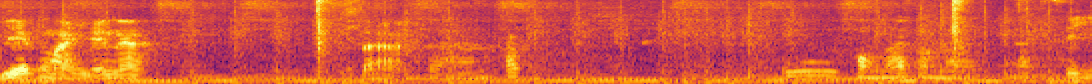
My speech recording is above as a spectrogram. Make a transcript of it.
เรียกใหม่ด้วยนะสามสามครับอู้ของน้อยของน้อยอะสี่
